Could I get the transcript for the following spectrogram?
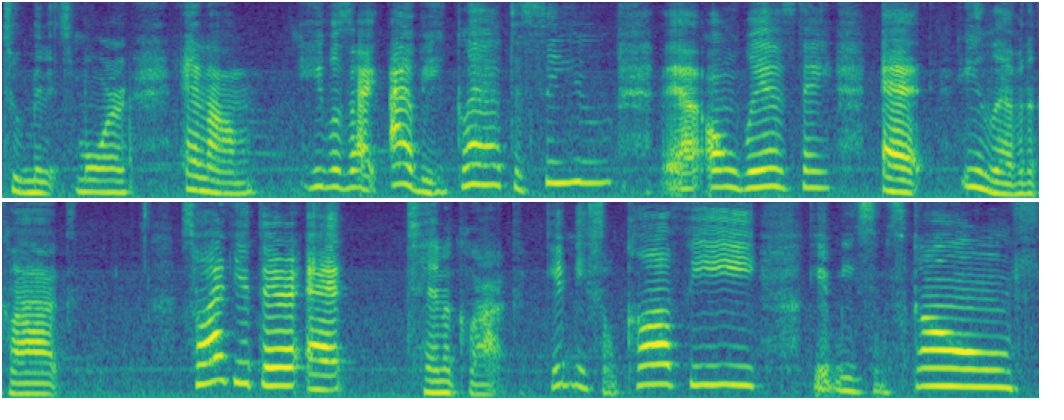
two minutes more. And um, he was like, I'll be glad to see you uh, on Wednesday at 11 o'clock. So I get there at 10 o'clock. Get me some coffee, get me some scones.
